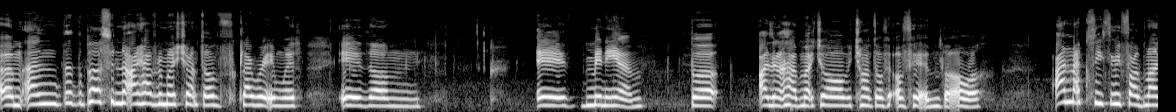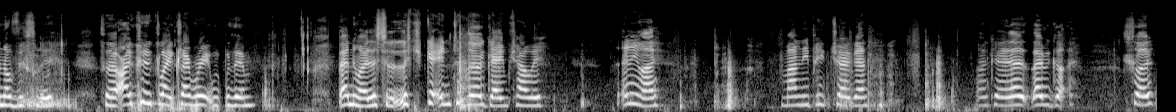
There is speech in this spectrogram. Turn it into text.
um, and the, the person that I have the most chance of collaborating with is um is Mini M, but I don't have much of a chance of, of him, but oh well. And Maxi359 obviously, so I could like collaborate with, with him. But anyway, let's let's get into the game, shall we? Anyway, Manly picture again. Okay, there, there we go. So,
